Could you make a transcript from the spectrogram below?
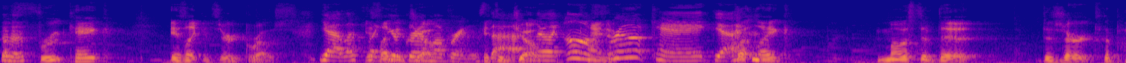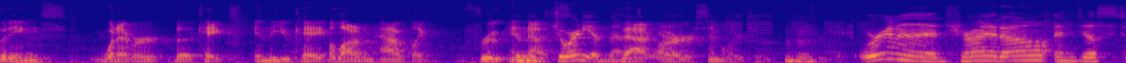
a Mhm. fruit cake is like considered gross. Yeah, that's like, like your grandma joke. brings It's a that. joke, and they're like, oh, kind of. fruit cake. Yeah. But like most of the dessert, the puddings, whatever, the cakes in the UK, a lot of them have like fruit and The nuts. majority of them that are similar to Mm-hmm. fruit cake. We're gonna try it out and just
